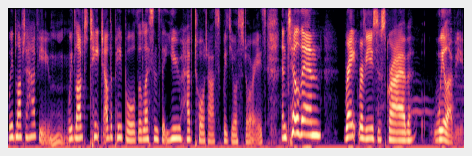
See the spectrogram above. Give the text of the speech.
We'd love to have you. Mm. We'd love to teach other people the lessons that you have taught us with your stories. Until then, rate, review, subscribe. We love you.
